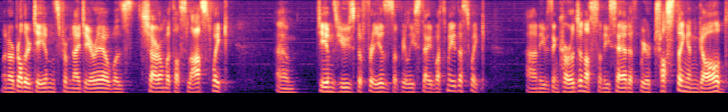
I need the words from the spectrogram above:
when our brother James from Nigeria was sharing with us last week, um, James used a phrase that really stayed with me this week. And he was encouraging us, and he said, If we're trusting in God,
